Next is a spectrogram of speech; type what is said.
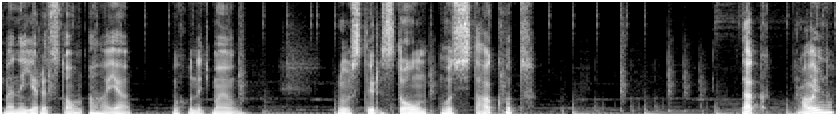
У мене є редстоун. Ага, я, виходить, маю провести редстоун ось так от. Так, правильно?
